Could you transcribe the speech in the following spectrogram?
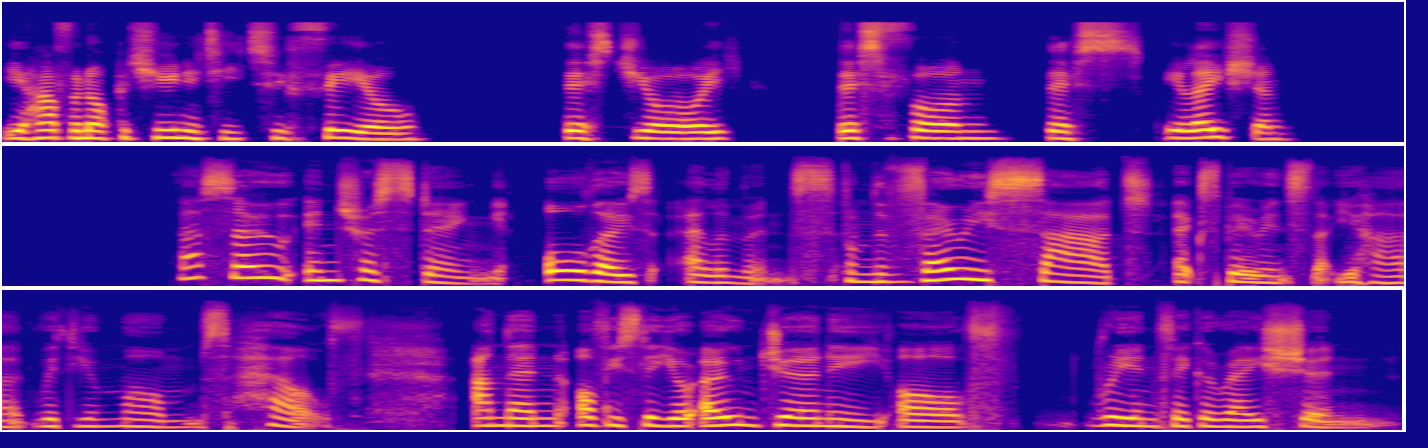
you have an opportunity to feel this joy, this fun, this elation. That's so interesting. All those elements from the very sad experience that you had with your mom's health, and then obviously your own journey of reinvigoration.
